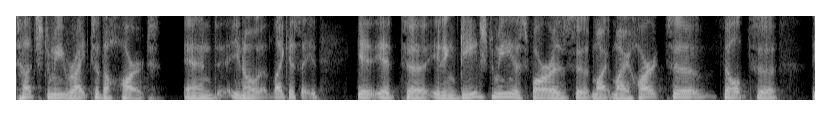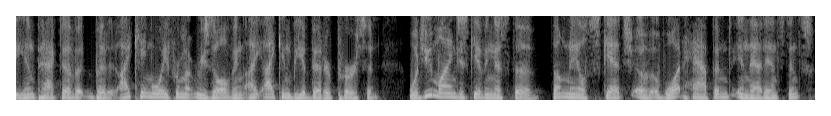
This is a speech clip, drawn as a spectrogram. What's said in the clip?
touched me right to the heart, and you know, like I said, it it uh, it engaged me as far as uh, my my heart uh, felt uh, the impact of it. But I came away from it resolving I, I can be a better person. Would you mind just giving us the thumbnail sketch of, of what happened in that instance?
